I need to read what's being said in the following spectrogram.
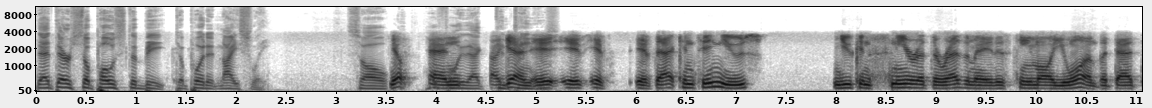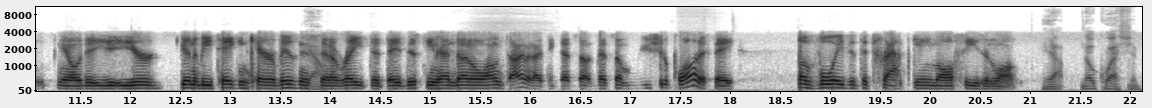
that they're supposed to beat, to put it nicely. So Yep. hopefully And again, if if if that continues, you can sneer at the resume of this team all you want, but that you know you're going to be taking care of business Yeah. at a rate that they this team hadn't done in a long time, and I think that's that's something you should applaud if they avoided the trap game all season long. Yeah, no question.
